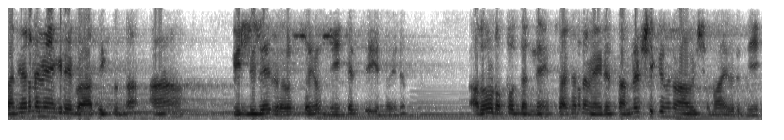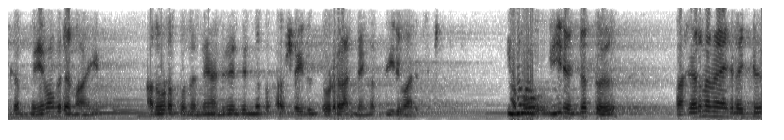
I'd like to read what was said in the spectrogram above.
സഹകരണ മേഖലയെ ബാധിക്കുന്ന ആ ബില്ലിലെ വ്യവസ്ഥകൾ നീക്കം ചെയ്യുന്നതിനും അതോടൊപ്പം തന്നെ സഹകരണ മേഖലയെ സംരക്ഷിക്കുന്നതിനും ആവശ്യമായ ഒരു നീക്കം നിയമപരമായും അതോടൊപ്പം തന്നെ അനുരഞ്ജന്റെ ഭാഷയിൽ തുടരാൻ ഞങ്ങൾ തീരുമാനിച്ചിട്ടുണ്ട്. അപ്പോ ഈ രംഗത്ത് സഹകരണ മേഖലയ്ക്ക്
